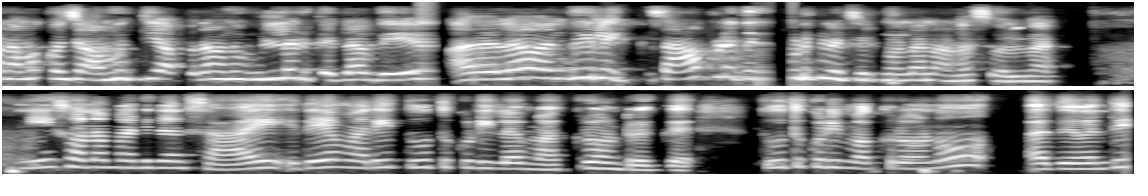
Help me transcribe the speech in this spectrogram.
பண்ணாம கொஞ்சம் அமுக்கி அப்பதான் வந்து உள்ள இருக்கிறதுலாம் வே அதெல்லாம் வந்து லைக் சாப்பிடறதுக்கு கொடுத்து வச்சிருக்கணும்னு நான் சொல்வேன். நீ சொன்ன மாதிரிதான் சாய். இதே மாதிரி தூத்துக்குடியில மக்ரோன் இருக்கு. தூத்துக்குடி மக்ரோனும் அது வந்து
